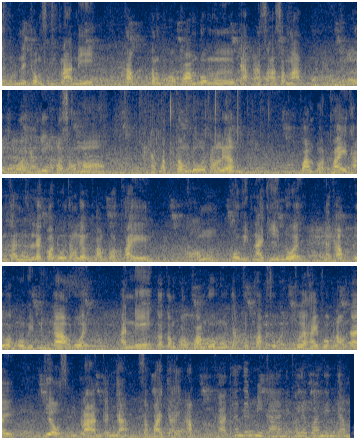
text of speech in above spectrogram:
ถนนในช่วงสงกรานนี้ ครับต้องขอความร่วมมือจากอาสาสมัคร โดยเฉพาะอย่างยิ่งพสมนะครับต้องดูทั้งเรื่องความปลอดภัยทางถนนและก็ดูทั้งเรื่องความปลอดภัยของโควิด -19 ด้วยนะครับหรือว่าโควิด -19 ด้วย อันนี้ก็ต้องขอความร่วมมือจากทุกภาคส่วน เพื่อให้พวกเราได้เที่ยวสงกรานต์กันอย่างสบายใจครับค่ะท่านได้มีการเขาเรียกว่าเน้นย้ำว่า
